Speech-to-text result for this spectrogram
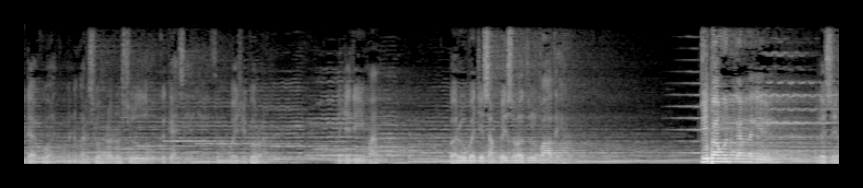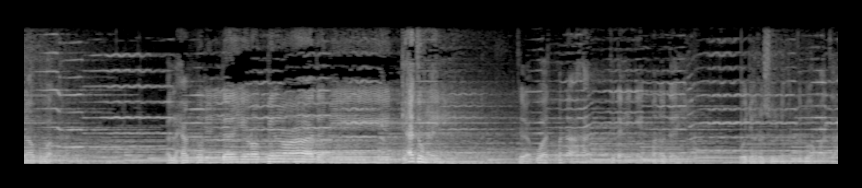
Tidak kuat mendengar suara Rasulullah. Kekasihnya itu membaca Quran. Menjadi imam. Baru baca sampai suratul Fatihah dibangunkan lagi. Oleh Sayyidina Abu Bakar Alhamdulillahi jatuh lagi. Tidak kuat menahan tidak ingin menodai wajah Rasul dengan kedua mata.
